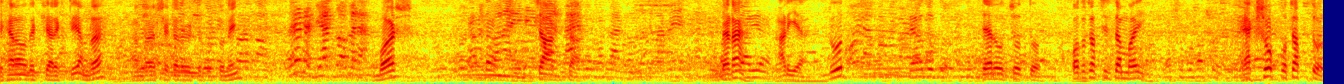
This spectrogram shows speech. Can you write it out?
এখানেও দেখছি আরেকটি আমরা। আমরা সেটারও একটু তথ্য নেই। বয়স? চারটা। বেটা? আড়িয়া। দুধ? তেরো চোদ্দ। কত চাচ্ছিস দাম ভাই? একশো পঁচাত্তর।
